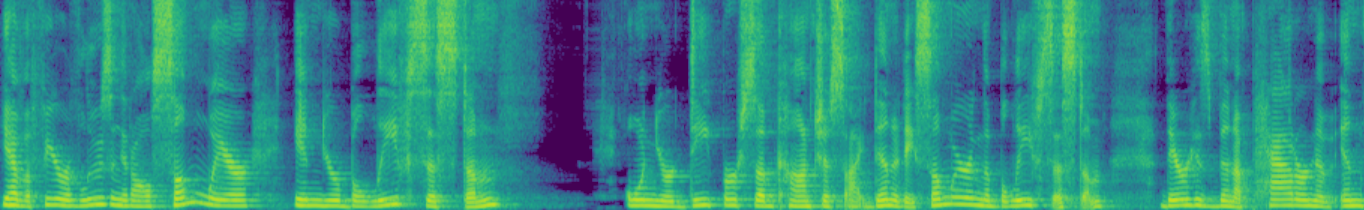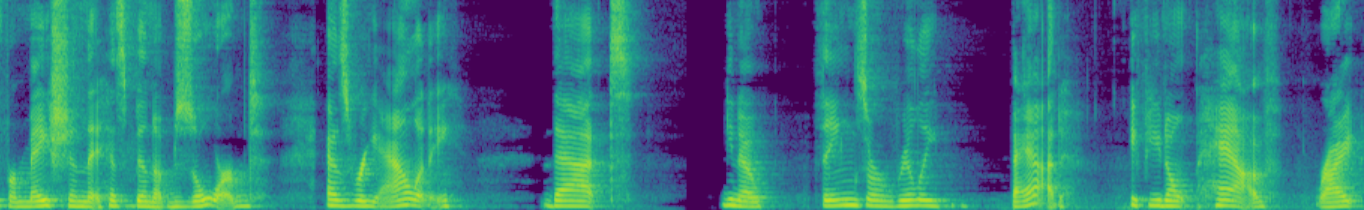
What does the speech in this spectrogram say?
You have a fear of losing it all somewhere in your belief system, on your deeper subconscious identity, somewhere in the belief system, there has been a pattern of information that has been absorbed as reality that, you know, things are really bad if you don't have, right?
